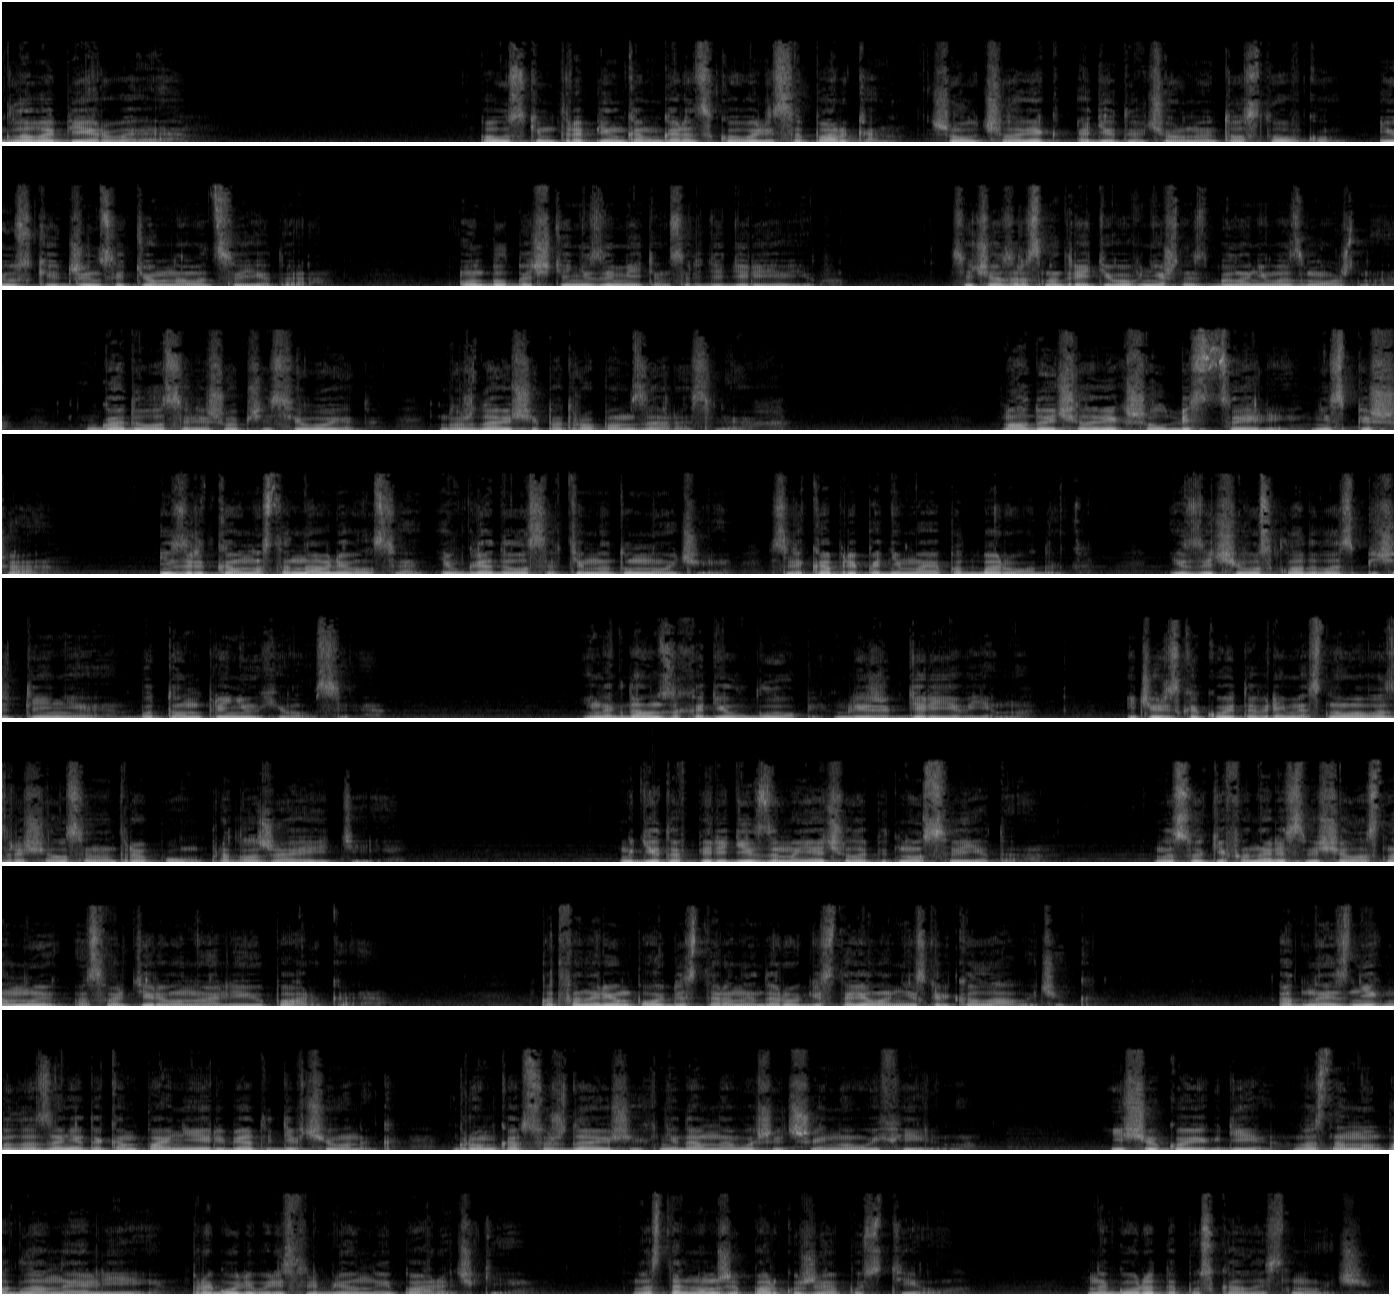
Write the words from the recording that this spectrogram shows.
Глава первая. По узким тропинкам городского лесопарка шел человек, одетый в черную толстовку и узкие джинсы темного цвета. Он был почти незаметен среди деревьев. Сейчас рассмотреть его внешность было невозможно. Угадывался лишь общий силуэт, блуждающий по тропам в зарослях. Молодой человек шел без цели, не спеша. Изредка он останавливался и вглядывался в темноту ночи, слегка приподнимая подбородок, из-за чего складывалось впечатление, будто он принюхивался. Иногда он заходил вглубь, ближе к деревьям, и через какое-то время снова возвращался на тропу, продолжая идти. Где-то впереди замаячило пятно света. Высокий фонарь освещал основную асфальтированную аллею парка. Под фонарем по обе стороны дороги стояло несколько лавочек. Одна из них была занята компанией ребят и девчонок, громко обсуждающих недавно вышедший новый фильм. Еще кое-где, в основном по главной аллее, прогуливались влюбленные парочки. В остальном же парк уже опустел. На город опускалась ночь.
